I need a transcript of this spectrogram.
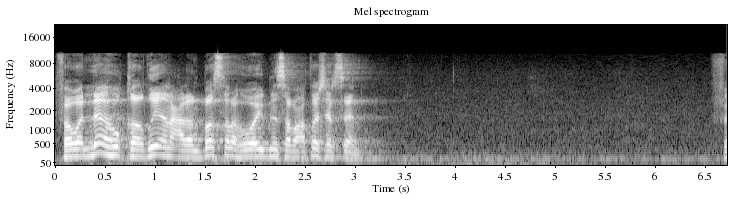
فولاه قاضيا على البصرة هو ابن 17 سنة. ف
